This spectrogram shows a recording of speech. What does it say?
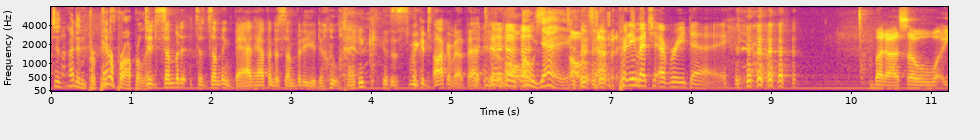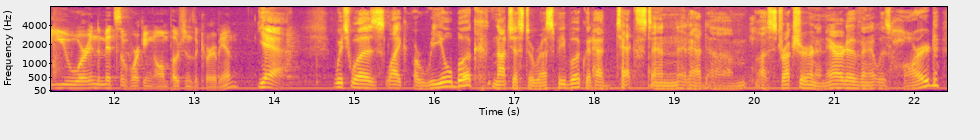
Did, I didn't prepare properly. Did somebody? Did something bad happen to somebody you don't like? Because we could talk about that too. oh, yay. It's always happening. Pretty much every day. But uh, so you were in the midst of working on Potions of the Caribbean. Yeah, which was like a real book, not just a recipe book. It had text and it had um, a structure and a narrative, and it was hard.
